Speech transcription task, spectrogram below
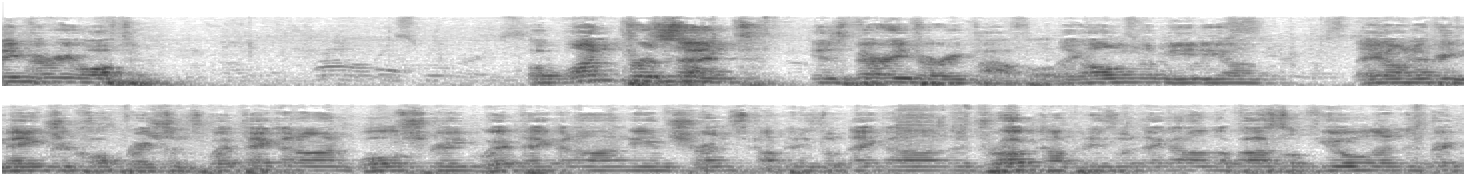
Say very often, But 1% is very, very powerful. They own the media. They own every major corporations. We're taking on Wall Street. We're taking on the insurance companies. We're taking on the drug companies. We're taking on the fossil fuel industry.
